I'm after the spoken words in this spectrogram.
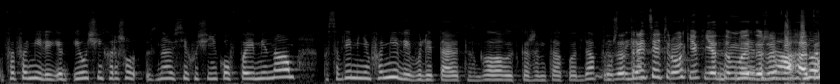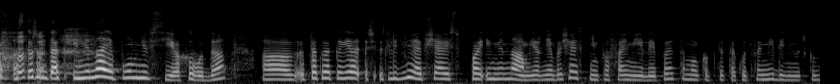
Фамилии, я, очень хорошо знаю всех учеников по именам, со временем фамилии вылетают из головы, скажем так, вот, да, потому За что я- 30 років, я думаю, нет, дуже да, багато. но, скажем так, имена я помню всех, вот, да. А, так как я с людьми общаюсь по именам, я не обращаюсь к ним по фамилии, поэтому как-то так вот фамилии немножко...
